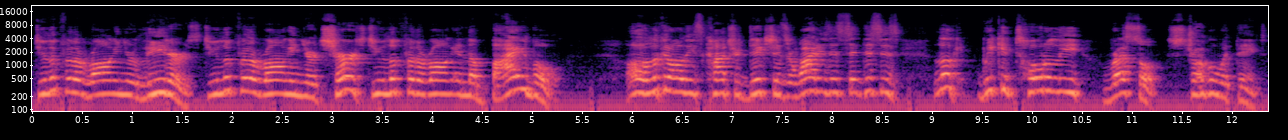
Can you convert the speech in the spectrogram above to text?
Do you look for the wrong in your leaders? Do you look for the wrong in your church? Do you look for the wrong in the Bible? oh, look at all these contradictions, or why does it say this is. Look, we can totally wrestle, struggle with things,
